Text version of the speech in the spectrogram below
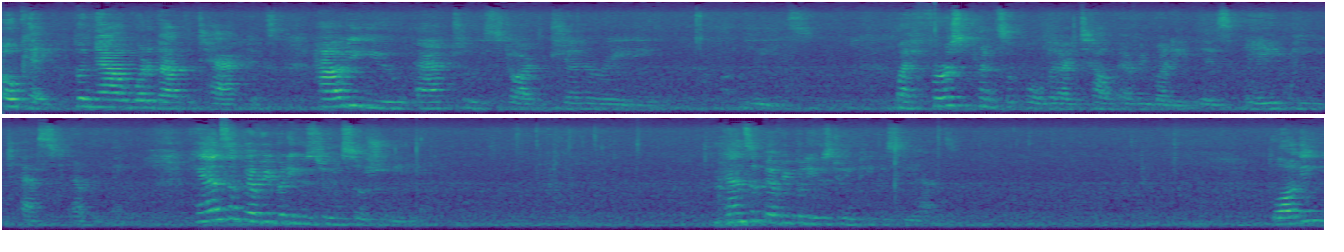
Okay, but now what about the tactics? How do you actually start generating? My first principle that I tell everybody is A-B test everything. Hands up everybody who's doing social media. Hands up everybody who's doing PPC ads. Blogging?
